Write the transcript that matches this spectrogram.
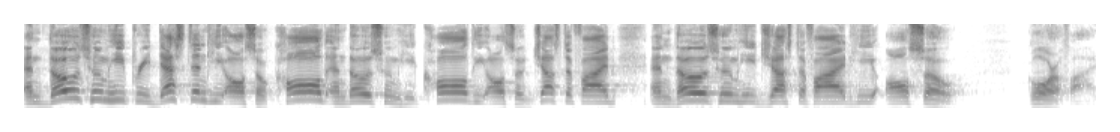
And those whom he predestined, he also called, and those whom he called, he also justified, and those whom he justified, he also glorified.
